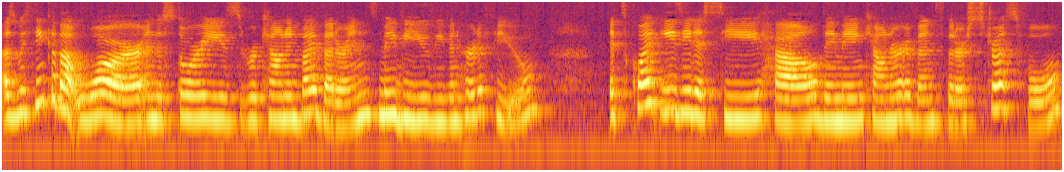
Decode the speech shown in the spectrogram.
As we think about war and the stories recounted by veterans, maybe you've even heard a few, it's quite easy to see how they may encounter events that are stressful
